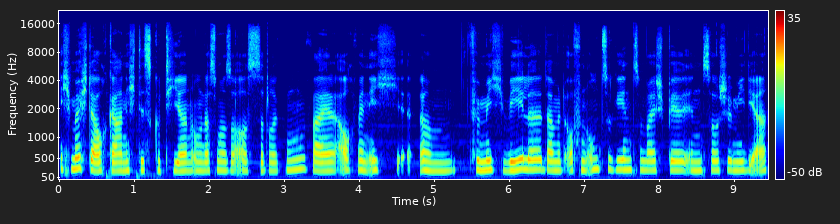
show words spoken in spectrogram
ich möchte auch gar nicht diskutieren, um das mal so auszudrücken, weil auch wenn ich ähm, für mich wähle, damit offen umzugehen, zum Beispiel in Social Media,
